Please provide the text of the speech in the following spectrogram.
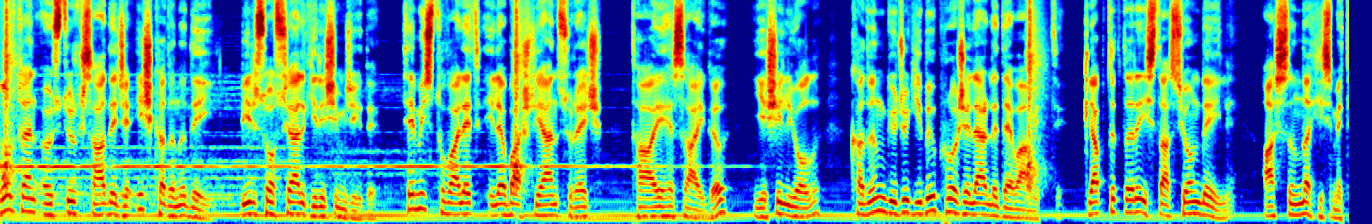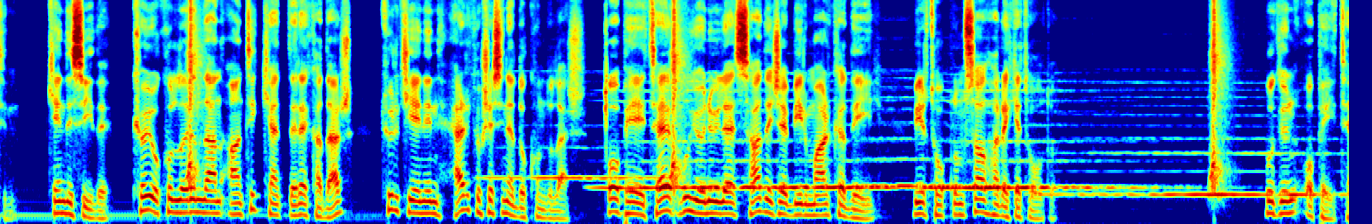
Nurten Öztürk sadece iş kadını değil, bir sosyal girişimciydi. Temiz tuvalet ile başlayan süreç, tarihe saygı, yeşil yol, kadın gücü gibi projelerle devam etti. Yaptıkları istasyon değil, aslında hizmetin kendisiydi. Köy okullarından antik kentlere kadar Türkiye'nin her köşesine dokundular. OPT bu yönüyle sadece bir marka değil, bir toplumsal hareket oldu. Bugün OPT,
